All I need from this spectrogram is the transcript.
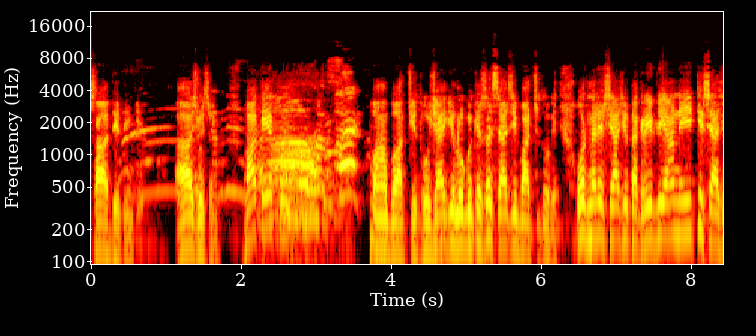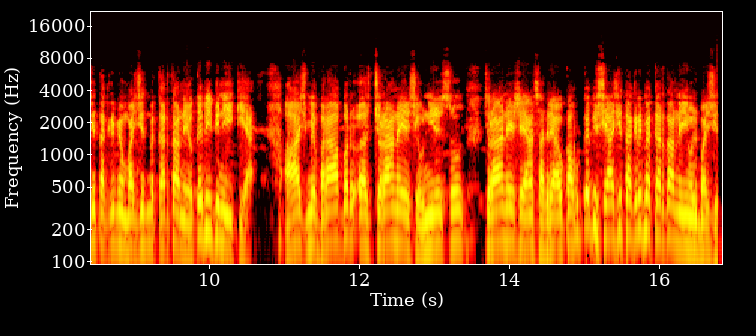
ساتھ دے دیں گے. آج وہ باقی وہاں بات چیت ہو جائے گی، لوگوں کے ساتھ سیاسی بات چیت ہوگی۔ اور میں نے سیاسی تقریب بھی یہاں نہیں کی سیاسی تقریب میں مسجد میں کرتا نہیں ہوں، کبھی بھی نہیں کیا۔ آج میں برابر چورانے سے انیس سو، چورانے سے یہاں صدر اوقاف کبھی سیاسی تقریب میں کرتا نہیں ہوں مسجد۔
